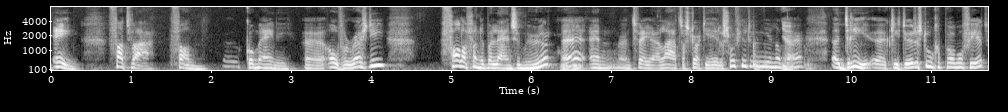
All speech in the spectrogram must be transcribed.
Eén, fatwa van eh, Khomeini eh, over Rushdie. Vallen van de Berlijnse muur. hè, en, en twee jaar later stort die hele Sovjet-Unie in elkaar. Eh, drie, uh, Cliteur is toen gepromoveerd.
